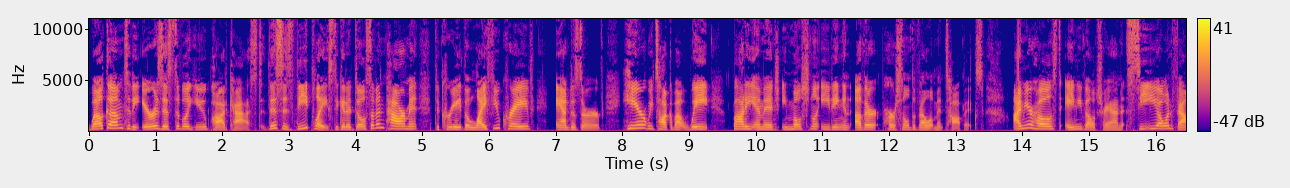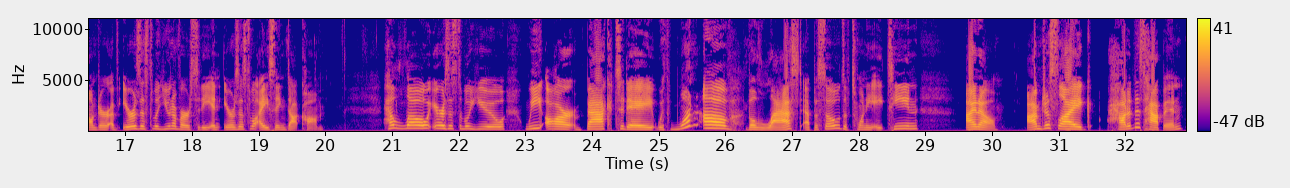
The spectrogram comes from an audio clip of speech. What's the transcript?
Welcome to the Irresistible You podcast. This is the place to get a dose of empowerment to create the life you crave and deserve. Here we talk about weight, body image, emotional eating, and other personal development topics. I'm your host, Amy Beltran, CEO and founder of Irresistible University and IrresistibleIcing.com. Hello, Irresistible You. We are back today with one of the last episodes of 2018. I know. I'm just like, how did this happen?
